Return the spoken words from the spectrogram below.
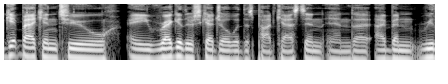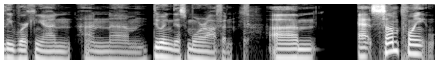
get back into a regular schedule with this podcast, and and uh, I've been really working on on um, doing this more often. Um, at some point,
